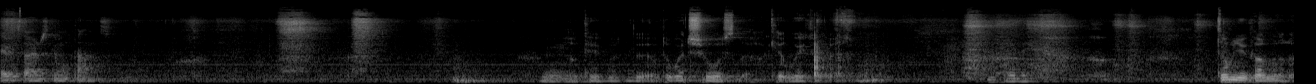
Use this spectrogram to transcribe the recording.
Anuich Hashem Lekecha? Kevin Tyler's Gimel Tamas. Okay, but the, the wet shoes. Uh, I can't wait for that. Maybe. Tell me you your kavana. Uh.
